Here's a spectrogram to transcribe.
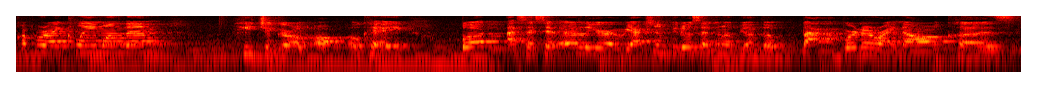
copyright claim on them hit your girl up okay? But as I said earlier reaction videos are gonna be on the back burner right now because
